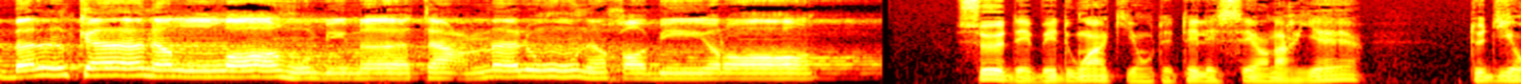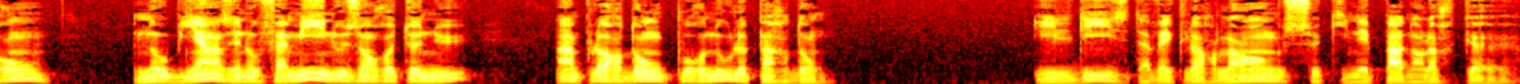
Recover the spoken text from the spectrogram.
بل كان الله بما تعملون خبيرا Ceux des Bédouins qui ont été laissés en arrière te diront Nos biens et nos familles nous ont retenus, implore donc pour nous le pardon. Ils disent avec leur langue ce qui n'est pas dans leur cœur.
